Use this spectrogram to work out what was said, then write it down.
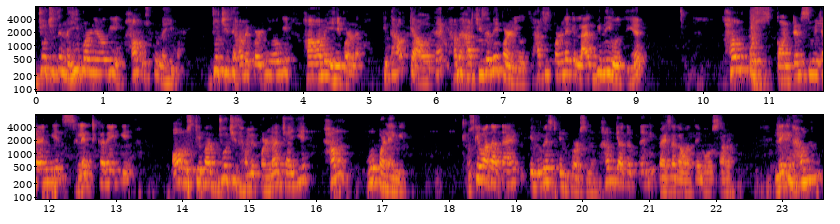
जो चीज़ें नहीं पढ़नी होगी, हम उसको नहीं पढ़ेंगे। जो चीज़ें हमें पढ़नी होगी हाँ हमें यही पढ़ना है। किताब क्या होता है कि हमें हर चीज़ें नहीं पढ़नी होती, हर चीज़ पढ़ने के लायक भी नहीं होती है। हम उस कंटेंट्स में जाएँगे सेलेक्ट करेंगे और उसके बाद जो चीज़ हमें पढ़ना चाहिए, हम वो पढ़ेंगे। उसके बाद आता है इन्वेस्ट इन पर्सनल हम क्या करते हैं कि पैसा कमाते हैं बहुत सारा, लेकिन हम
